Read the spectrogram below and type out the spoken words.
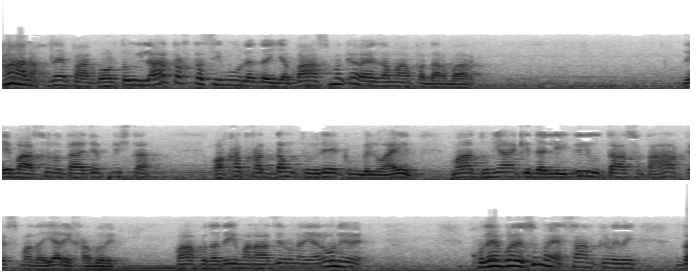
قال خدای پاک ورته لا تختصموا لدی باس مکه زما په دربار کې دې باسونو تاجت نشتا وقد قدمت الیکم بالوعید ما دنیا کې د لیګلو تاسو ته هر قسمه د یاري خبره ما خدای دې مناظرونه يرولې خدای ګوره څومره احسان کړی دی د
